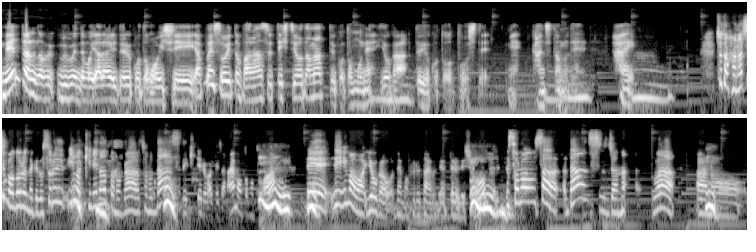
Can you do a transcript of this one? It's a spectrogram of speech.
う、メンタルな部分でもやられてることも多いし、やっぱりそういったバランスって必要だなっていうこともね、ヨガということを通してね、感じたので、はい。うん。ちょっと話戻るんだけど、それ今気になったのが、そのダンスで来てるわけじゃない？もともとは。でで、今はヨガをでもフルタイムでやってるでしょ？うんうんでそのさ、ダンスじゃな、は、あの、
